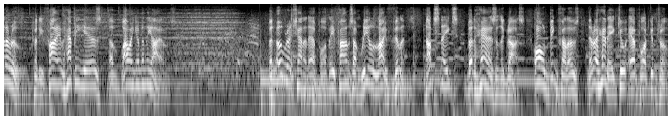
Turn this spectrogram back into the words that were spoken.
LaRue, 25 happy years of wowing him in the aisles. But over at Shannon Airport, they found some real-life villains. Not snakes, but hares in the grass. All big fellows, they're a headache to airport control.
